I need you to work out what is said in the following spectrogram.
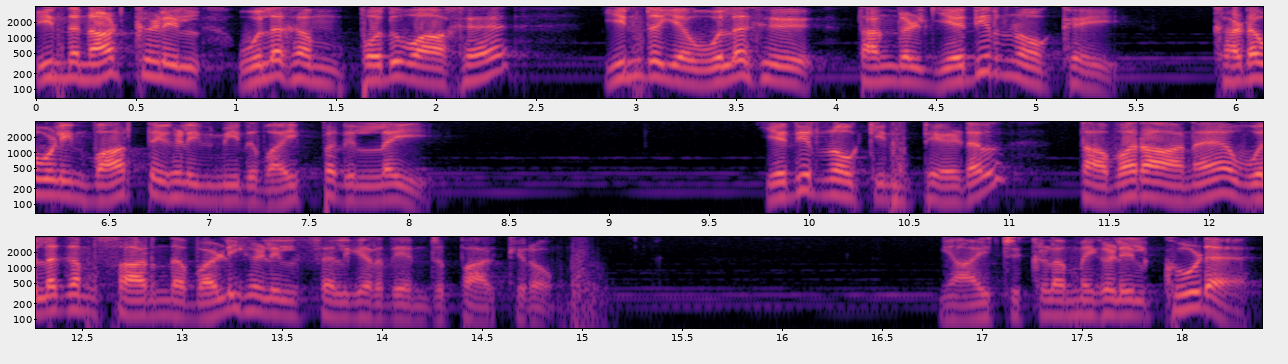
இந்த நாட்களில் உலகம் பொதுவாக இன்றைய உலகு தங்கள் எதிர்நோக்கை கடவுளின் வார்த்தைகளின் மீது வைப்பதில்லை எதிர்நோக்கின் தேடல் தவறான உலகம் சார்ந்த வழிகளில் செல்கிறது என்று பார்க்கிறோம். ஞாயிற்றுக்கிழமைகளில் கூட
